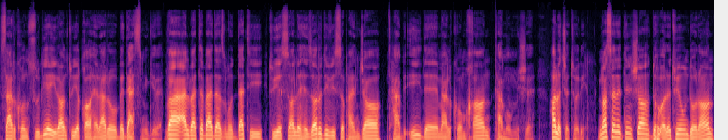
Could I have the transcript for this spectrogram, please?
سرکنسولی ایران توی قاهره رو به دست می‌گیره و البته بعد از مدتی توی سال 1250 تبعید ملکم خان تموم میشه حالا چطوری؟ ناصر شاه دوباره توی اون دوران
